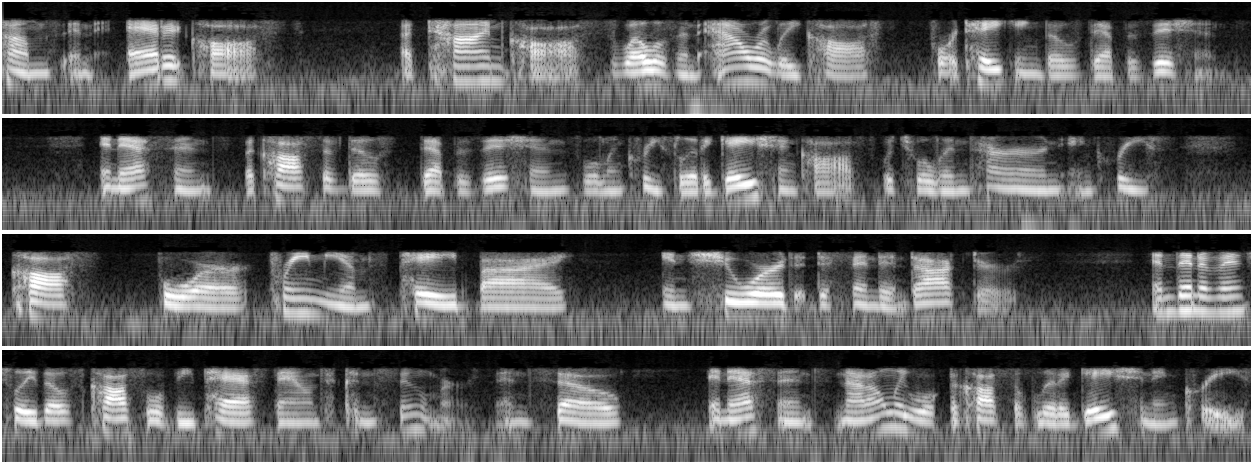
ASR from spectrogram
comes an added cost, a time cost, as well as an hourly cost for taking those depositions in essence, the cost of those depositions will increase litigation costs, which will in turn increase costs for premiums paid by insured defendant doctors. And then eventually those costs will be passed down to consumers. And so, in essence, not only will the cost of litigation increase,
